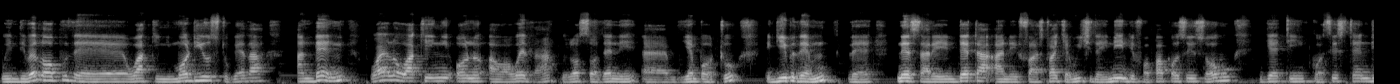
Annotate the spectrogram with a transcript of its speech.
we develop the working modules together, and then while working on our weather, we'll also then uh, be able to give them the necessary data and infrastructure which they need for purposes of getting consistent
